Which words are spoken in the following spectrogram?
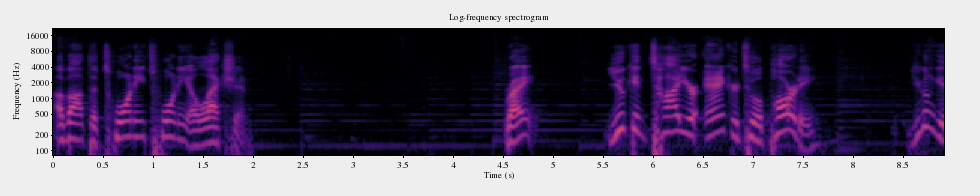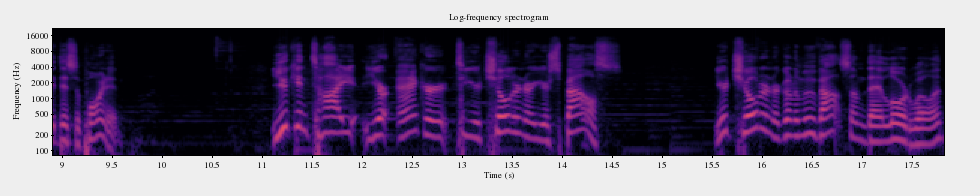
about the 2020 election right? You can tie your anchor to a party, you're going to get disappointed. You can tie your anchor to your children or your spouse. Your children are going to move out someday, Lord willing.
